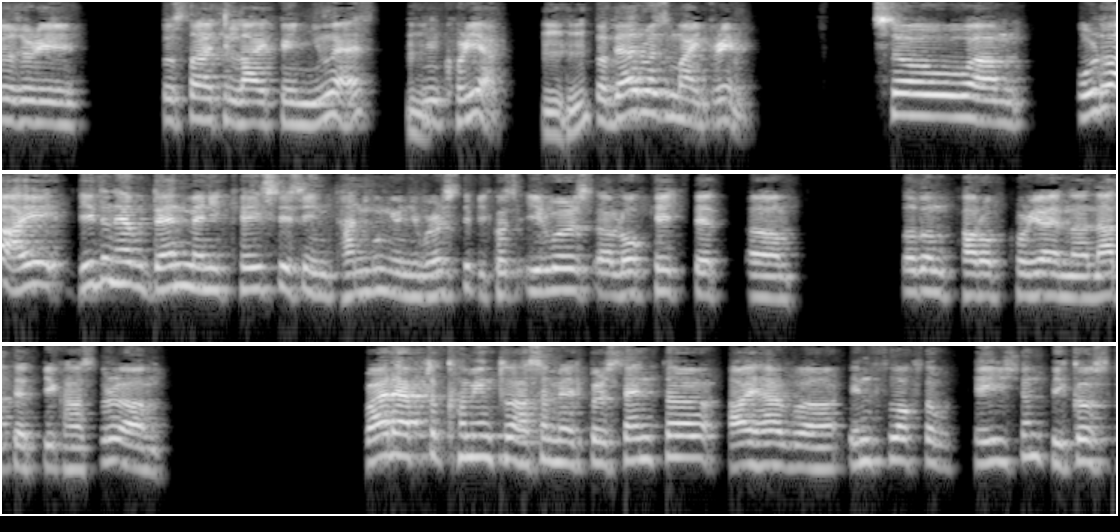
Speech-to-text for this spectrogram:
surgery society like in US, Mm. in Korea. hmm So that was my dream. So um, although I didn't have that many cases in Dankook University because it was uh, located at um, southern part of Korea and uh, not that big hospital. Um, right after coming to Asan Medical Center, I have an influx of patients because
